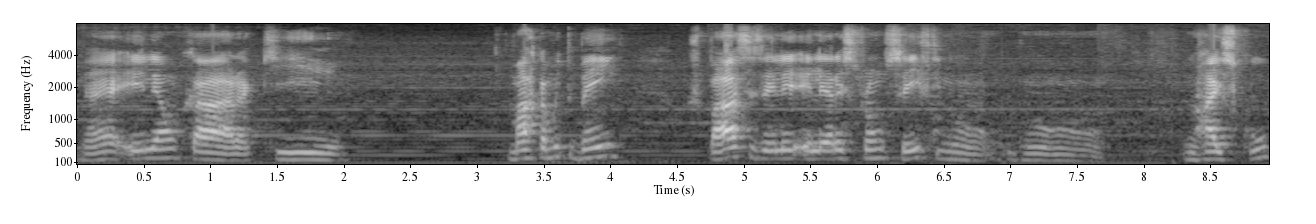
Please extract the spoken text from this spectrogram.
Né, ele é um cara que marca muito bem os passes. Ele, ele era strong safety no, no, no high school.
